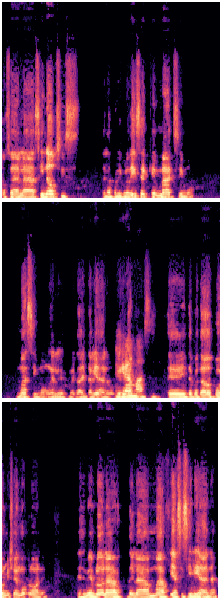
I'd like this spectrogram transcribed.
o sea, la sinopsis de la película. Dice que Máximo, Máximo, el ¿verdad? italiano, El gran más. eh, interpretado por Michelle Morrone, es miembro de la, de la mafia siciliana.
